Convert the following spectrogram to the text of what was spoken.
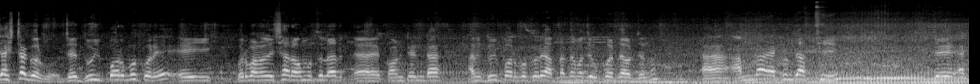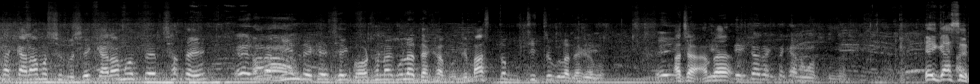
চেষ্টা করব যে দুই পর্ব করে এই কোরবান আলী শাহ রহমতুল্লার কন্টেন্টটা আমি দুই পর্ব করে আপনাদের মাঝে উপহার দেওয়ার জন্য। আমরা এখন যাচ্ছি যে একটা কারামত শুনব সেই কারামতের সাথে আমরা মিল রেখে সেই ঘটনাগুলো দেখাবো যে বাস্তব চিত্রগুলো দেখাবো। আচ্ছা, আমরা- এইটার একটা কেন এই গাছের?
